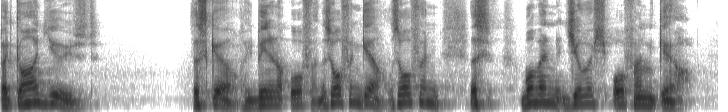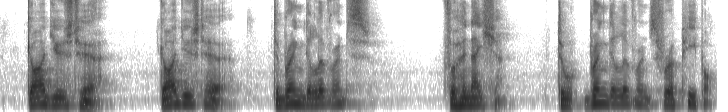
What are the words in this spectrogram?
But God used this girl who'd been an orphan, this orphan girl, this orphan, this woman, Jewish orphan girl. God used her. God used her to bring deliverance for her nation, to bring deliverance for a people.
